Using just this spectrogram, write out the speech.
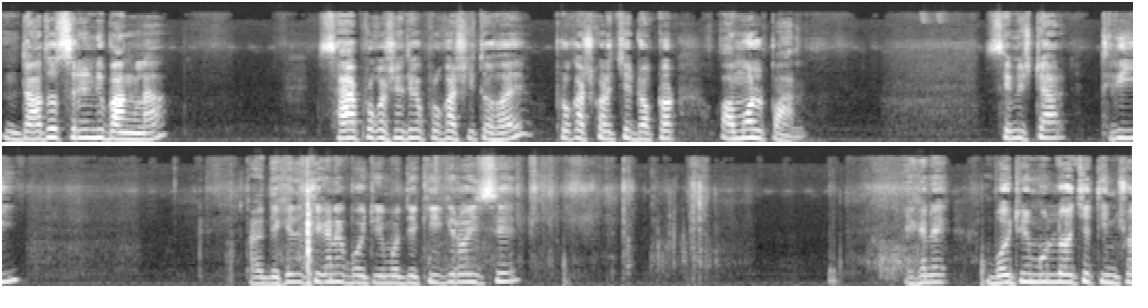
দ্বাদশ শ্রেণি বাংলা ছায়া প্রকাশনী থেকে প্রকাশিত হয়। প্রকাশ করেছে doctor Amal Pal. Semester three. তাই দেখে দিচ্ছি এখানে বইটির মধ্যে কী কী রয়েছে। এখানে বইটির মূল্য হচ্ছে তিনশো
